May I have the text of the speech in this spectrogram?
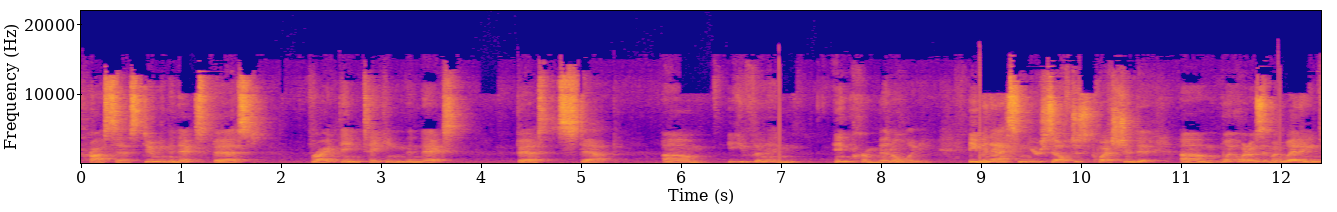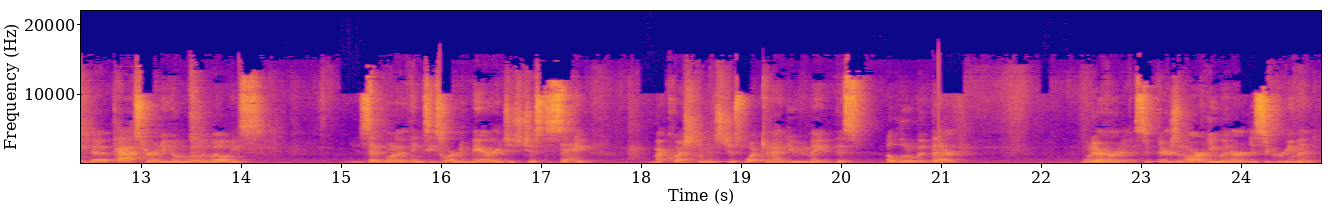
process, doing the next best right thing, taking the next best step, um, even incrementally. Even asking yourself just question that um, when, when, I was at my wedding, the pastor, I knew him really well. He's said one of the things he's learned in marriage is just to say, hey, My question is just what can I do to make this a little bit better? Whatever it is. If there's an argument or a disagreement,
